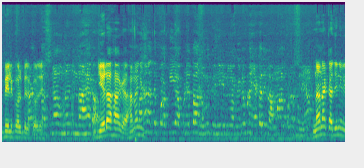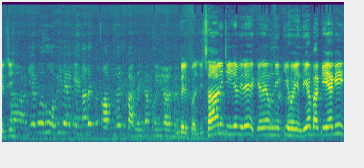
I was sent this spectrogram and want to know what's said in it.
ਬਿਲਕੁਲ ਬਿਲਕੁਲ ਜੀ। ਦੱਸਣਾ ਉਹਨਾਂ ਜਿੰਨਾ ਹੈਗਾ। ਜਿਹੜਾ ਹੈਗਾ ਹਨਾ ਜੀ? ਹਨਾ ਤੇ ਬਾਕੀ ਆਪਣੇ ਤੁਹਾਨੂੰ ਵੀ ਤੁਸੀਂ ਇੰਨੀਆਂ ਵੀਡੀਓ ਬਣਾਈਆਂ ਕਦੇ ਲਾਮਾ ਆਪਣਾ ਸੁਣਿਆ? ਨਾ ਨਾ ਕਦੀ ਨਹੀਂ ਵੀਰ ਜੀ। ਹਾਂ, ਜੇ ਕੋਈ ਹੋ ਵੀ ਜਾਏ ਕਿਸੇ ਨਾਲ ਤੇ ਆਪਸ ਵਿੱਚ ਕਰ ਲਈਦਾ ਕੋਈ ਨਹੀਂ ਰਲ ਮਿਲ। ਬਿਲਕੁਲ ਜੀ। ਸਾਲ ਹੀ ਚੀਜ਼ ਹੈ ਵੀਰੇ ਕਿਤੇ 19 ਕੀ ਹੋ ਜਾਂਦੀ ਆ ਬਾਕੀ ਇਹ ਹੈ ਕਿ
